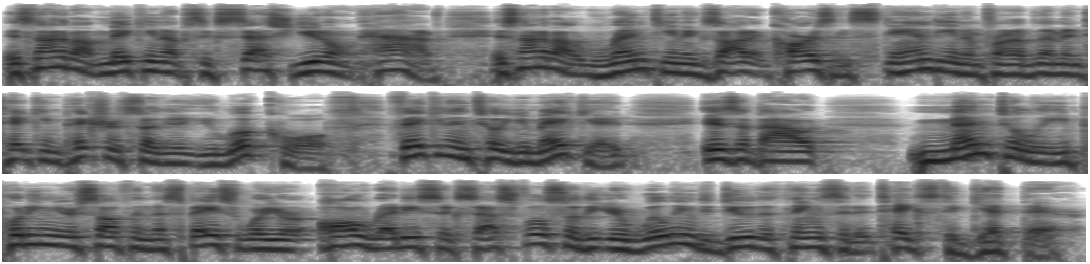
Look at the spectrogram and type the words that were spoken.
It's not about making up success you don't have. It's not about renting exotic cars and standing in front of them and taking pictures so that you look cool. Fake it until you make it is about mentally putting yourself in the space where you're already successful so that you're willing to do the things that it takes to get there.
